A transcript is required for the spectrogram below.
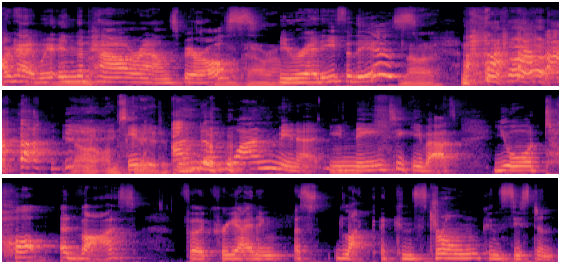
Okay, we're in the mm. power rounds, Spiros. the power round. You ready for this? No, no, I'm scared. In under one minute, you need to give us your top advice for creating a like a strong, consistent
